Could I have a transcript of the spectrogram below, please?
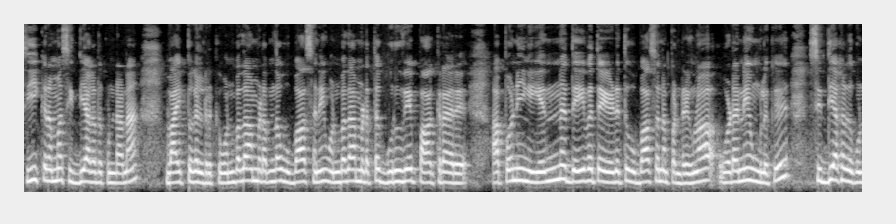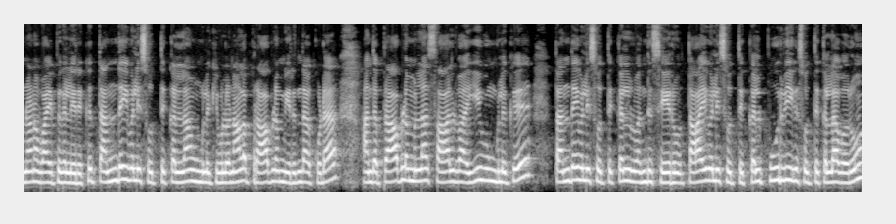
சீக்கிரமாக சித்தியாகிறதுக்கு உண்டான வாய்ப்புகள் இருக்குது ஒன்பதாம் இடம் தான் உபாசனை. ஒன்பதாம் இடத்த குருவே பார்க்குறாரு. அப்போ நீங்கள் என்ன தெய்வத்தை எடுத்து உபாசனை பண்ணுறீங்களோ உடனே உங்களுக்கு சித்தியாகிறதுக்கு உண்டான வாய்ப்புகள் இருக்குது தந்தை வழி சொத்துக்கள்லாம் உங்களுக்கு இவ்வளோ நாளாக ப்ராப்ளம் இருந்தால் கூட அந்த ப்ராப்ளம் எல்லாம் சால்வ் ஆகி உங்களுக்கு தந்தை வழி சொத்துக்கள் வந்து சேரும். தாய் வழி சொத்துக்கள் பூர்வீக சொத்துக்கள்லாம் வரும்.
